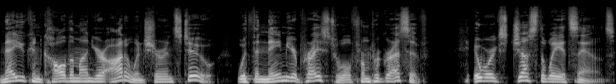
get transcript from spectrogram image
Now you can call them on your auto insurance too with the Name Your Price tool from Progressive. It works just the way it sounds.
